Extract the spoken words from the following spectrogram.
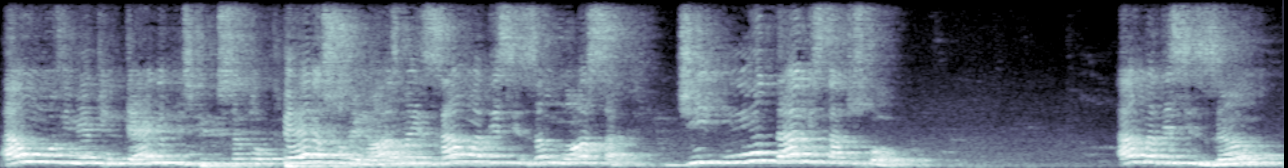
Há um movimento interno que o Espírito Santo opera sobre nós, mas há uma decisão nossa de mudar o status quo. Há uma decisão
